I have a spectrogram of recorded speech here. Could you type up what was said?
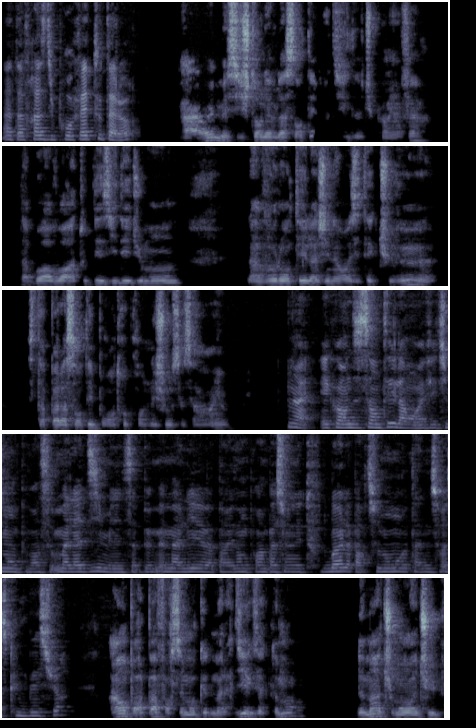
à ta phrase du prophète tout à l'heure. Ah oui, mais si je t'enlève la santé, Mathilde, tu peux rien faire. T'as beau avoir toutes les idées du monde, la volonté, la générosité que tu veux, euh, si t'as pas la santé pour entreprendre les choses, ça sert à rien. Ouais, et quand on dit santé, là, on, effectivement, on peut penser aux maladies, mais ça peut même aller, euh, par exemple, pour un passionné de football, à partir du moment où tu as ne serait-ce qu'une blessure. Ah, on parle pas forcément que de maladie, exactement. Demain, tu, tu,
